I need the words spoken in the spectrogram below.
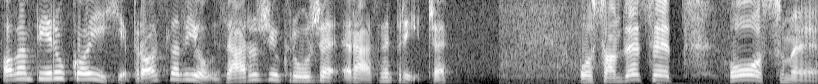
O vampiru koji ih je proslavio u Zarožju kruže razne priče. 88.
